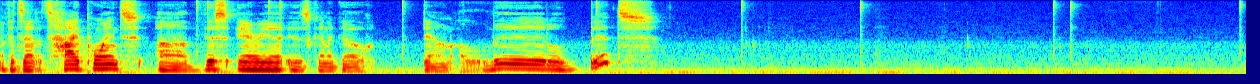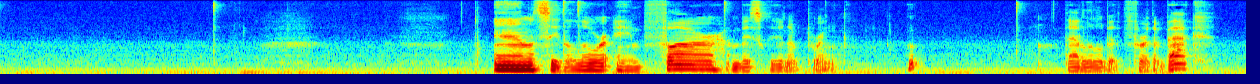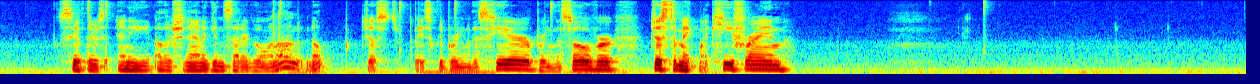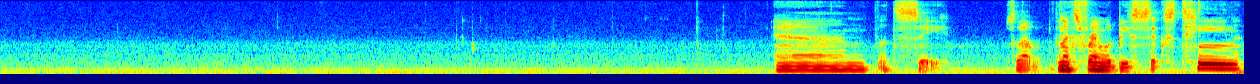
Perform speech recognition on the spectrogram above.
If it's at its high point, uh, this area is going to go down a little bit. And let's see, the lower aim far, I'm basically going to bring that a little bit further back. See if there's any other shenanigans that are going on. Nope, just basically bring this here, bring this over, just to make my keyframe. And let's see. So that the next frame would be 16.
